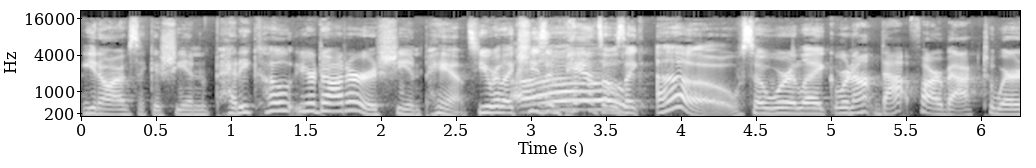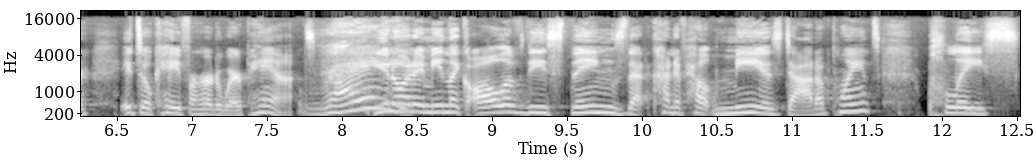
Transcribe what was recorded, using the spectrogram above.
You know, I was like, is she in petticoat, your daughter, or is she in pants? You were like, she's in pants. I was oh. like, oh, so we're like, we're not that far back to where it's okay for her to wear pants, Right. You know what I mean? Like all of these things that kind of help me as data points place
